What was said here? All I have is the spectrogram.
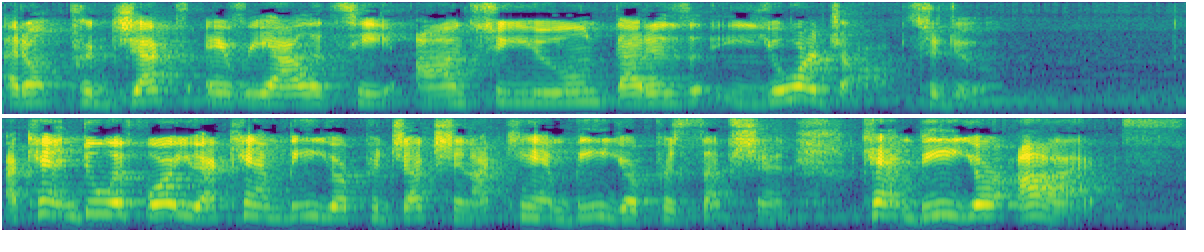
I don't project a reality onto you. That is your job to do. I can't do it for you. I can't be your projection. I can't be your perception. I can't be your eyes.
